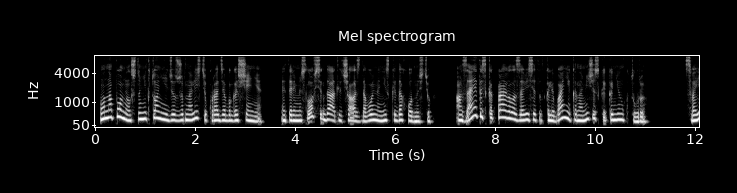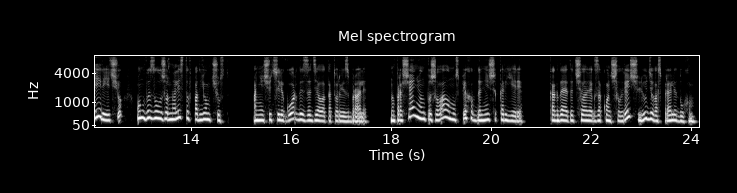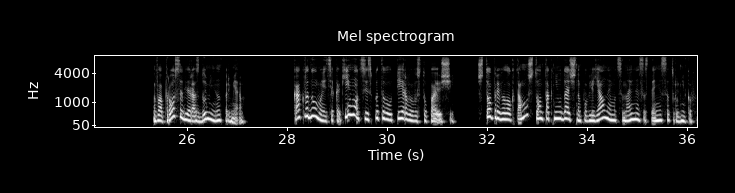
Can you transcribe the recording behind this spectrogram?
Он напомнил, что никто не идет в журналистику ради обогащения. Это ремесло всегда отличалось довольно низкой доходностью, а занятость, как правило, зависит от колебаний экономической конъюнктуры. Своей речью он вызвал у журналистов подъем чувств. Они ощутили гордость за дело, которое избрали – на прощание он пожелал им успеха в дальнейшей карьере. Когда этот человек закончил речь, люди воспряли духом. Вопросы для раздумий над примером. Как вы думаете, какие эмоции испытывал первый выступающий? Что привело к тому, что он так неудачно повлиял на эмоциональное состояние сотрудников?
